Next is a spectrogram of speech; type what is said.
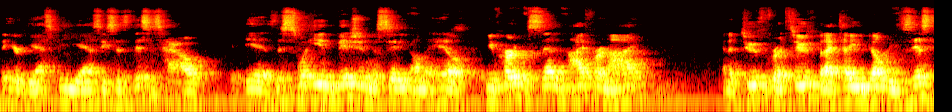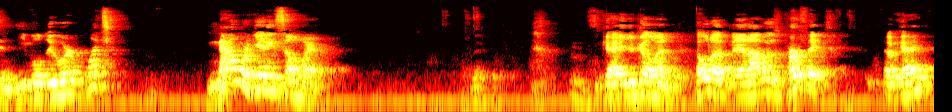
That your yes be yes. He says, This is how it is. This is what he envisioned the city on the hill. You've heard it was said an eye for an eye and a tooth for a tooth, but I tell you, don't resist an evildoer. What? Now we're getting somewhere. Okay, you're going, hold up, man, I was perfect. Okay?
